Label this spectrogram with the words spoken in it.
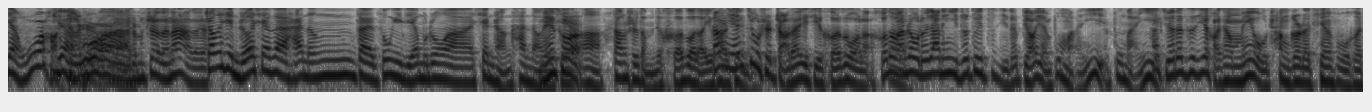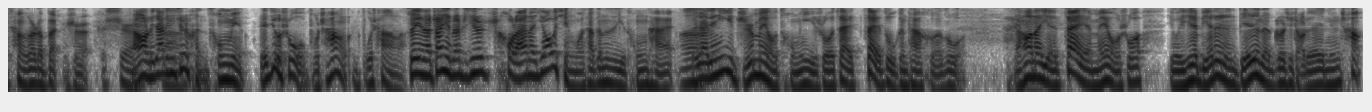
燕窝，好像燕窝啊，什么这个那个。张信哲现在还能在综艺节目中啊现场看到。没错啊，当时怎么就合作到一块儿？当年就是找在一起合作了。合作完之后，刘嘉玲一直对自己的表演不满意，不满意，觉得自己好像没有唱歌的天赋和唱歌的本事。是。然后刘嘉玲其实很聪明，人就说我不唱了，不唱了。所以呢，张信哲其实后来呢邀请过他跟自己同台，刘嘉玲一直没有同意说再再度跟他合作，然后呢，也再也没有说有一些别的人别人的歌去找刘嘉玲唱，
